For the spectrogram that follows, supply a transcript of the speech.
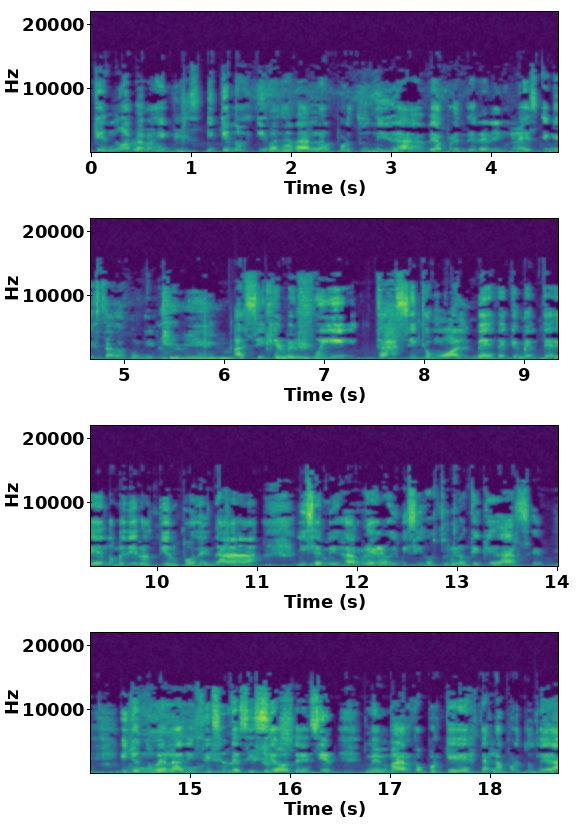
que no hablaban inglés y que nos iban a dar la oportunidad de aprender el inglés en Estados Unidos. Qué bien. Así que me bien. fui casi como al mes de que me enteré, no me dieron tiempo de nada, hice mis arreglos y mis hijos tuvieron que quedarse. Y yo tuve la Oh, difícil no decisión digas. de decir, me embargo porque esta es la oportunidad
